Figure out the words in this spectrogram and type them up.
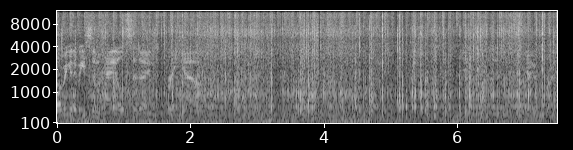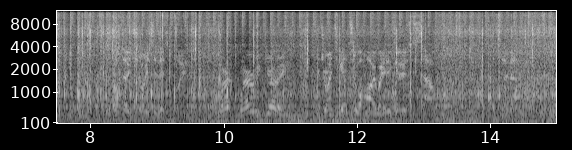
probably going to be some hail, so don't freak out. Got no choice at this point. Where, where are we going? We're trying to get to a highway that goes south. So down.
